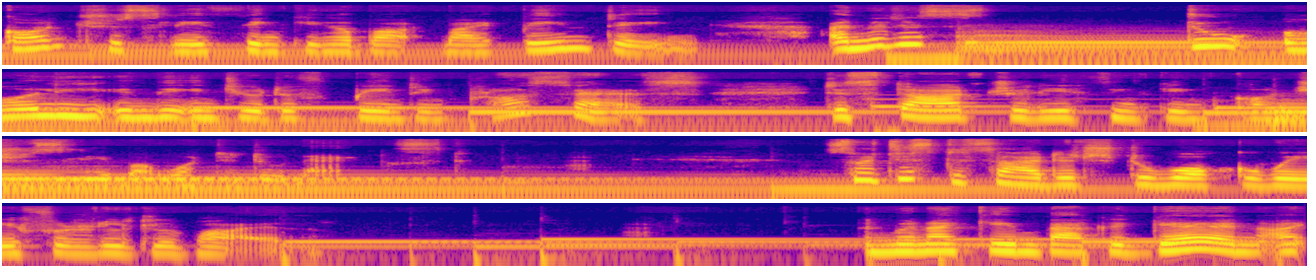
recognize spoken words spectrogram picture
consciously thinking about my painting. And it is too early in the intuitive painting process to start really thinking consciously about what to do next. So, I just decided to walk away for a little while. And when I came back again, I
